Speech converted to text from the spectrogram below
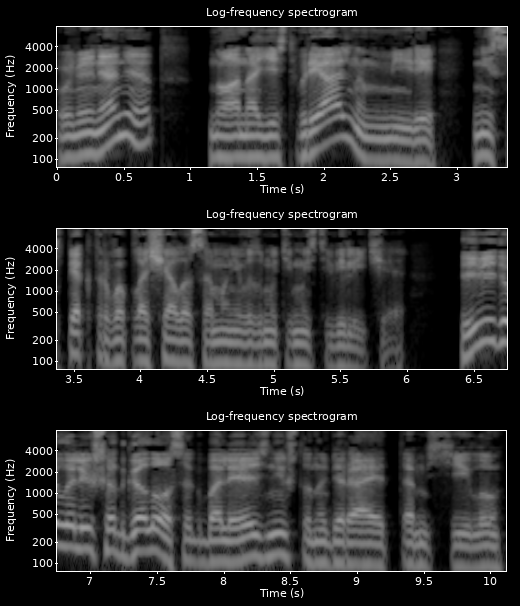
«У меня нет, но она есть в реальном мире», — мисс Спектр воплощала саму невозмутимость и величие. «Ты видела лишь отголосок болезни, что набирает там силу.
